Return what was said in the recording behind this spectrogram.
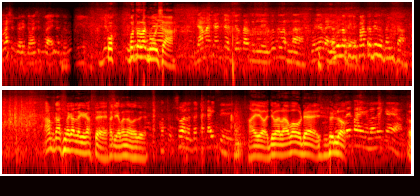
মাসুদ ভাই কে মাসুদ ভাই না তো কত লাগবে পয়সা জামা সাজতে চলতা করলে বুঝলাম না আম গাছ না কার লাগে গাছে হরিয়া বানা আইছে আইও যে বালা ভালো কায়াম ও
